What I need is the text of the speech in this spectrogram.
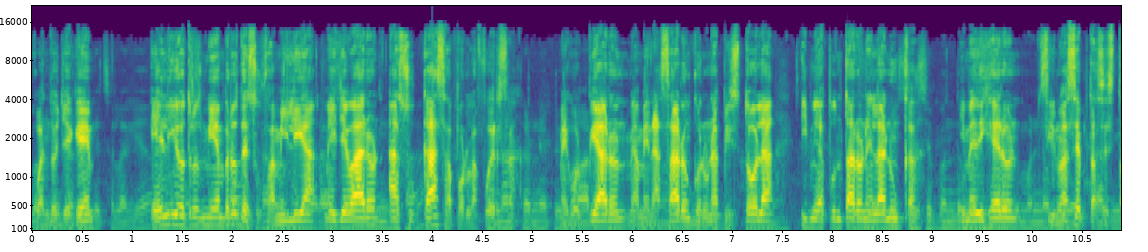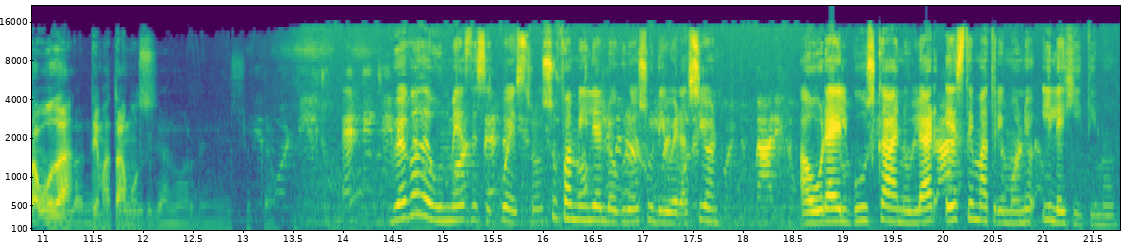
Cuando llegué, él y otros miembros de su familia me llevaron a su casa por la fuerza. Me golpearon, me amenazaron con una pistola y me apuntaron en la nuca. Y me dijeron, si no aceptas esta boda, te matamos. Luego de un mes de secuestro, su familia logró su liberación. Ahora él busca anular este matrimonio ilegítimo.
